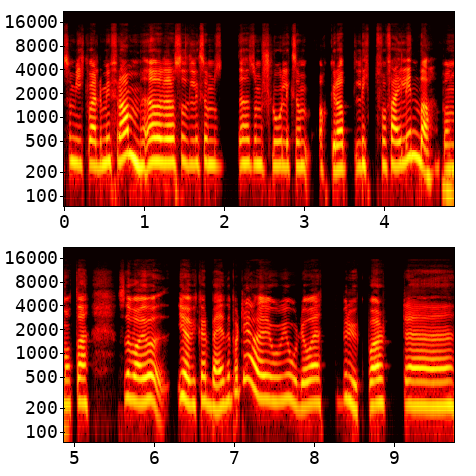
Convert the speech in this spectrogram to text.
som gikk veldig mye fram. Altså liksom, det som slo liksom akkurat litt for feil inn, da, på en Mm. måte. Så det var jo Gjøvik Arbeiderparti gjorde jo et brukbart eh,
